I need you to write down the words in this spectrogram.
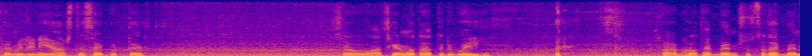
ফ্যামিলি নিয়ে আসতেছে ঘুরতে। সো আজকের মতো এতটুকুই। সবাই ভালো থাকবেন, সুস্থ থাকবেন।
